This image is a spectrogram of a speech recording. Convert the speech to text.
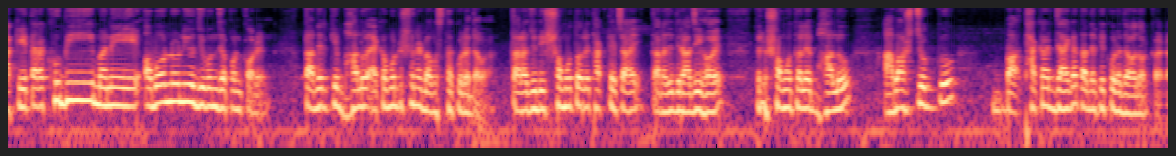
তাকে তারা খুবই মানে অবর্ণনীয় জীবনযাপন করেন। তাদেরকে ভালো অ্যাকোমোডেশনের ব্যবস্থা করে দেওয়া। তারা যদি সমতলে থাকতে চায়, তারা যদি রাজি হয়, তাহলে সমতলে ভালো, আবাসযোগ্য বা থাকার জায়গা তাদেরকে করে দেওয়া দরকার।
